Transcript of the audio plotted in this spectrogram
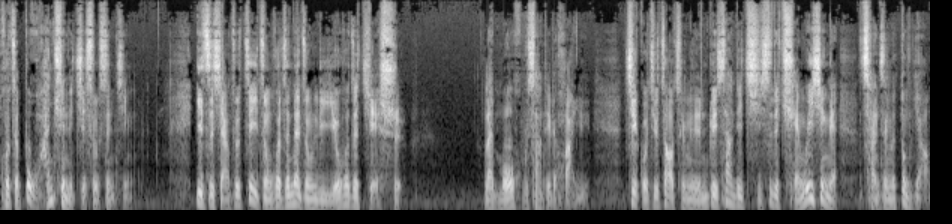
或者不完全的接受圣经，一直想出这种或者那种理由或者解释，来模糊上帝的话语，结果就造成了人对上帝启示的权威性呢产生了动摇，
